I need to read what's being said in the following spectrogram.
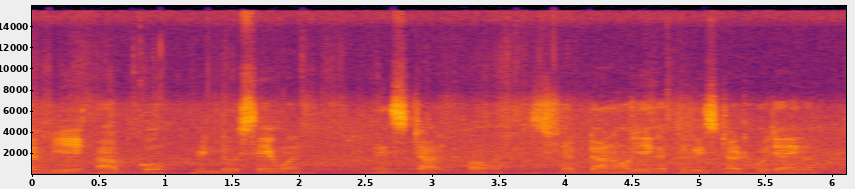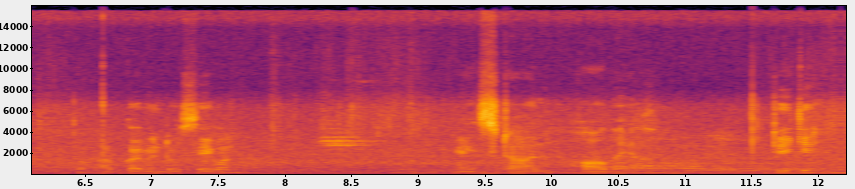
अब ये आपको विंडो सेवन इंस्टॉल होगा शट डाउन हो जाएगा तो रिस्टार्ट हो जाएगा। तो आपका विंडो सेवन इंस्टॉल हो गया। ठीक है?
